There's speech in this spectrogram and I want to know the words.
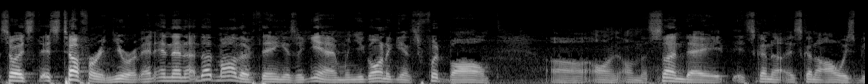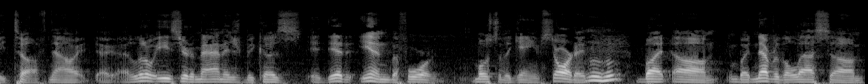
so it's it's tougher in Europe, and and then another other thing is again when you're going against football uh, on on the Sunday, it's gonna it's gonna always be tough. Now it, a, a little easier to manage because it did end before most of the game started, but um, but nevertheless. Um,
